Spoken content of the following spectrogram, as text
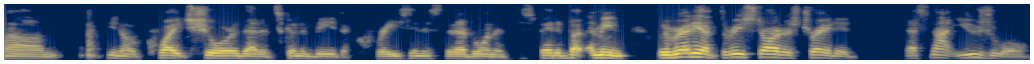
um, you know, quite sure that it's going to be the craziness that everyone anticipated. But I mean, we've already had three starters traded. That's not usual.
